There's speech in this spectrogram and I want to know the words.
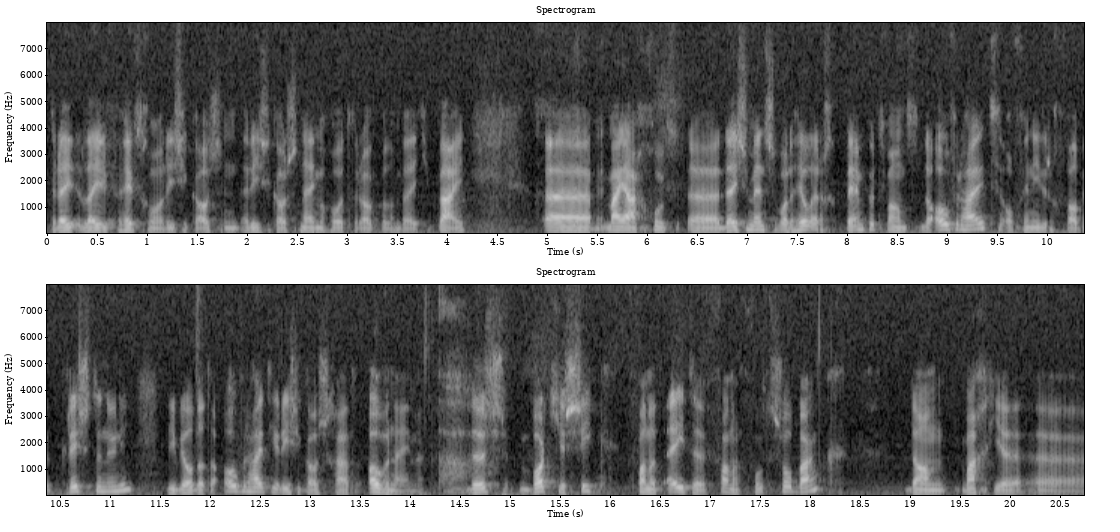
het leven heeft gewoon risico's en risico's nemen hoort er ook wel een beetje bij. Eh, maar ja, goed, eh, deze mensen worden heel erg gepamperd, want de overheid, of in ieder geval de ChristenUnie, die wil dat de overheid die risico's gaat overnemen. Dus word je ziek van het eten van een voedselbank, dan mag je eh,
